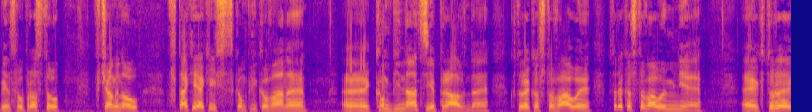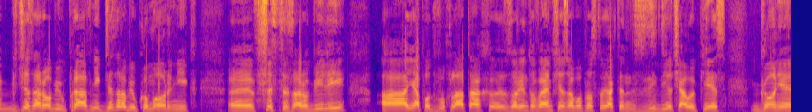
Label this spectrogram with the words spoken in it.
więc po prostu wciągnął w takie jakieś skomplikowane e, kombinacje prawne, które kosztowały, które kosztowały mnie, e, które, gdzie zarobił prawnik, gdzie zarobił komornik, e, wszyscy zarobili, a ja po dwóch latach e, zorientowałem się, że po prostu jak ten zidiociały pies gonię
